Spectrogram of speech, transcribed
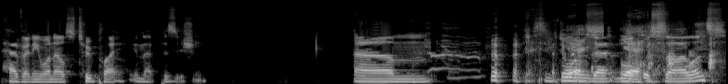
have anyone else to play in that position. Um, enjoying Yes, that yes. awkward silence.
